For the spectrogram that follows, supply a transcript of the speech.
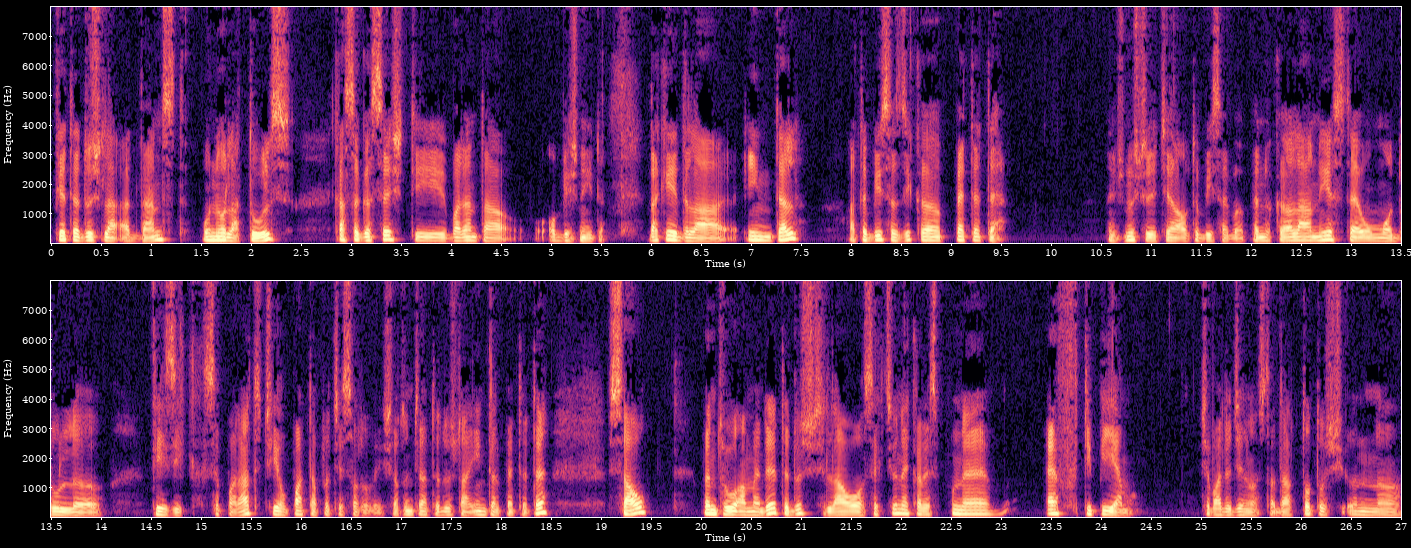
fie te duci la Advanced, unul la Tools, ca să găsești varianta obișnuită. Dacă e de la Intel, ar trebui să zică PTT. Deci nu știu de ce au trebui să aibă, pentru că ăla nu este un modul uh, fizic separat, ci e o parte a procesorului. Și atunci te duci la Intel PTT sau pentru AMD te duci la o secțiune care spune FTPM, ceva de genul ăsta, dar totuși în, uh,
